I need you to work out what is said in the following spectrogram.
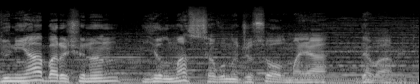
dünya barışının yılmaz savunucusu olmaya devam ediyor.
